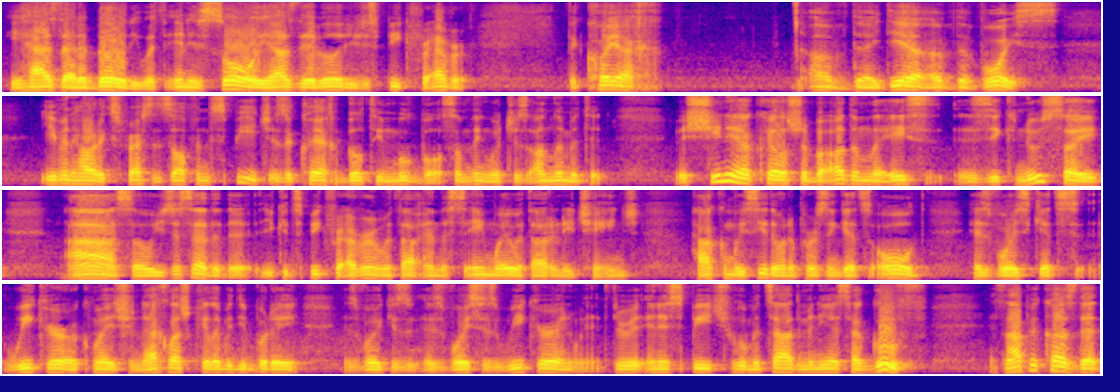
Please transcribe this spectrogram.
He has that ability. Within his soul, he has the ability to speak forever. The koyach of the idea of the voice, even how it expresses itself in speech, is a koyach bilti mugbal, something which is unlimited. Ah, so you just said that you can speak forever and without in the same way without any change. How can we see that when a person gets old, his voice gets weaker, or his voice is, his voice is weaker, and through in his speech, it's not because that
